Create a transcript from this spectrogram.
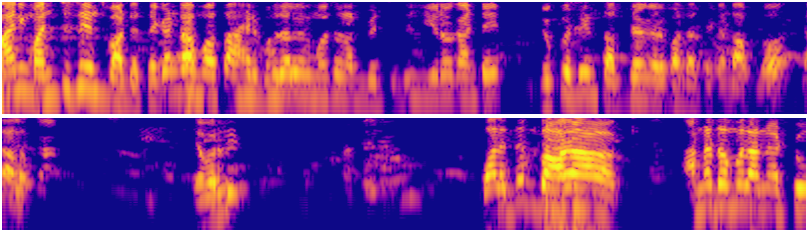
ఆయనకి మంచి సీన్స్ పడ్డాయి. సెకండ్ హాఫ్ మొత్తం ఆయన బుధల మీద మోసం అనిపించింది. హీరో కంటే ఎక్కువ సీన్స్ సత్య గారు పడ్డా సెకండ్ హాఫ్లో. చాలా. ఎవరిది? వాళ్ళిద్దరు బాగా అన్నదమ్ములు అన్నట్టు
